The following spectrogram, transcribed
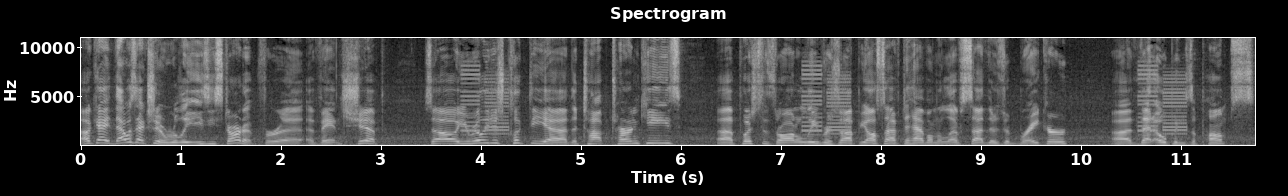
Okay, that was actually a really easy startup for an advanced ship. So you really just click the uh, the top turn keys, uh, push the throttle levers up. You also have to have on the left side, there's a breaker uh, that opens the pumps.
